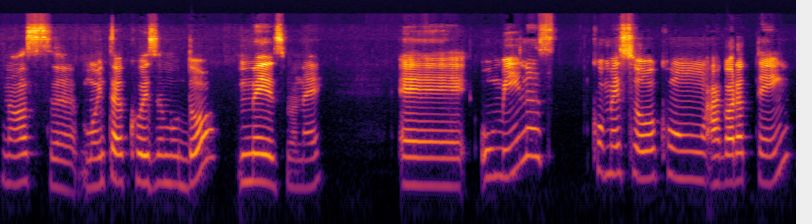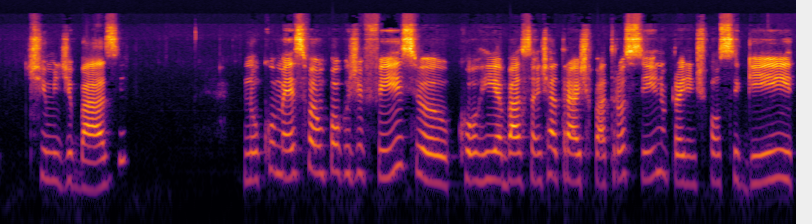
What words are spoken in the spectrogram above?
Nossa, muita coisa mudou mesmo, né? É, o Minas começou com. Agora tem time de base. No começo foi um pouco difícil, eu corria bastante atrás de patrocínio para a gente conseguir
